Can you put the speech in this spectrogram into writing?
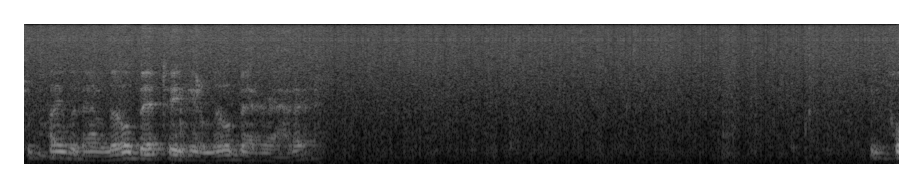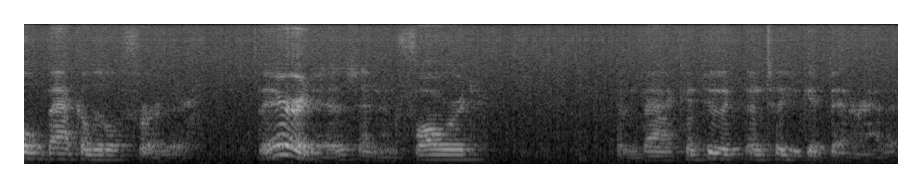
So play with that a little bit till you get a little better at it. And pull back a little further. There it is, and then forward and back, and do it until you get better at it.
